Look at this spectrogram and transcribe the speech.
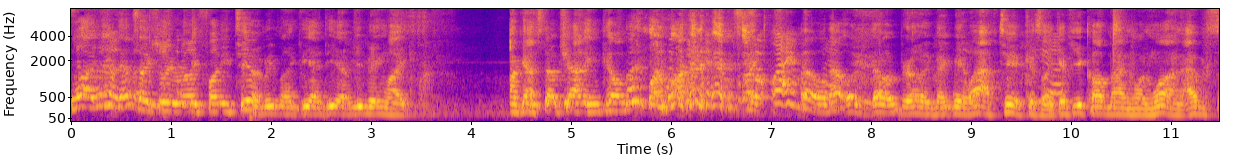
Well, I think that's actually really funny too. I mean, like the idea of you being like. I gotta stop chatting and call nine one one. It's like, oh, well, that would that would really make me laugh too. Because like, yeah. if you called nine one one, I was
